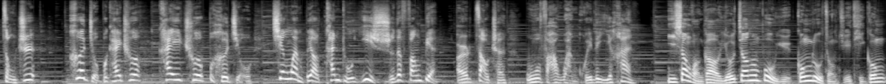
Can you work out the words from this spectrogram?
总之，喝酒不开车，开车不喝酒，千万不要贪图一时的方便而造成无法挽回的遗憾。以上广告由交通部与公路总局提供。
